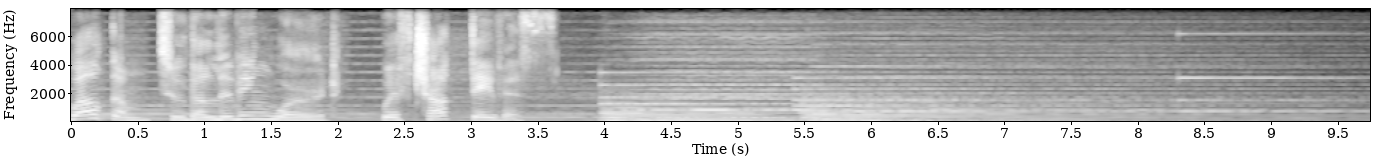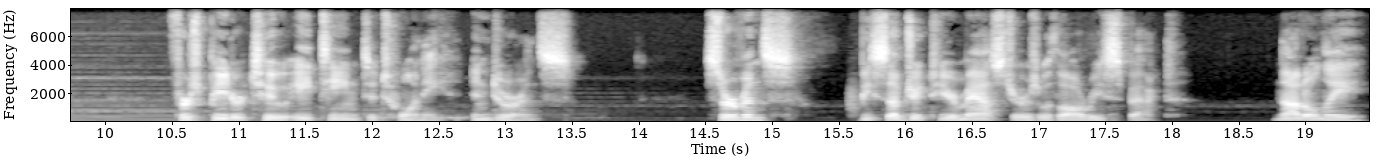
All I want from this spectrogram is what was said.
Welcome to the Living Word with Chuck Davis. First Peter 2 18 to 20, endurance. Servants, be subject to your masters with all respect, not only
